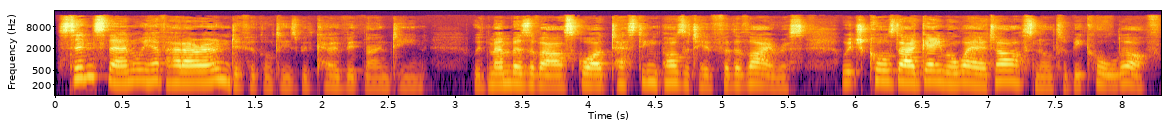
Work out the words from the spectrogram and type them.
Since then, we have had our own difficulties with COVID 19, with members of our squad testing positive for the virus, which caused our game away at Arsenal to be called off.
